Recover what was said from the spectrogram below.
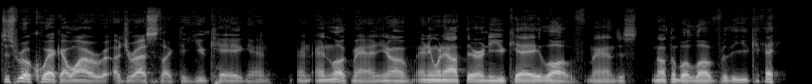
Just real quick i want to address like the uk again and and look, man, you know, anyone out there in the UK, love, man, just nothing but love for the UK.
